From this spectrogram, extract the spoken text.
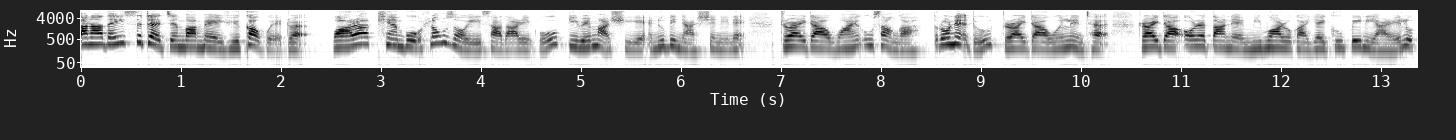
အာနာသိန်းစစ်တပ်ကျင်းပမဲ့ရွေးကောက်ပွဲအတွက်ဝါရဖြန့်ဖို့လှုံ့ဆော်ရေးစာသားတွေကိုပြည်ရင်းမှာရှိတဲ့အမှုပညာရှင်တွေနဲ့ဒရိုက်တာဝိုင်းဦးဆောင်ကသူတို့နဲ့အတူဒရိုက်တာဝင်းလင်ထက်ဒရိုက်တာအော်ရတာနဲ့မိဘွားတို့ကရိုက်ကူးပေးနေရတယ်လို့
